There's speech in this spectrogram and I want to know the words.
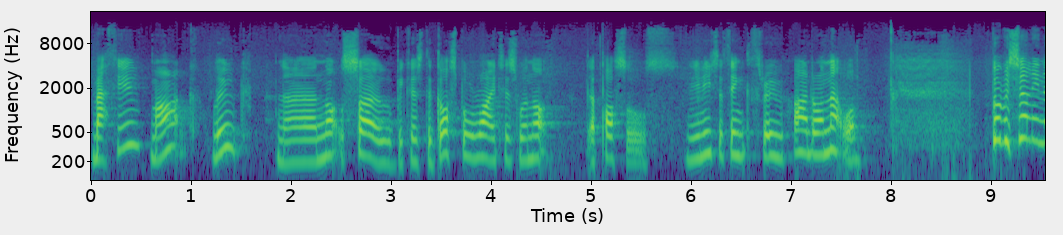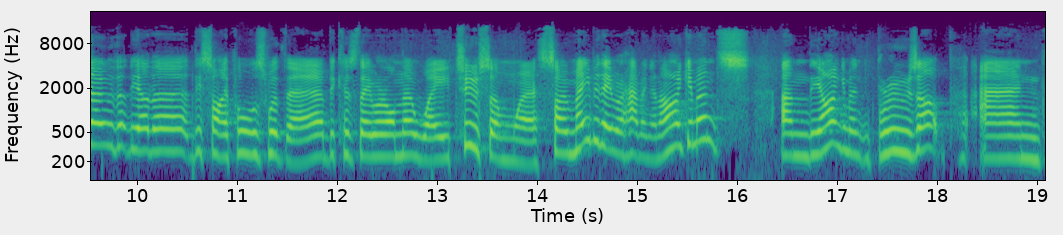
Matthew, Mark, Luke? No, not so, because the gospel writers were not apostles. You need to think through harder on that one. But we certainly know that the other disciples were there because they were on their way to somewhere. So maybe they were having an argument, and the argument brews up, and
